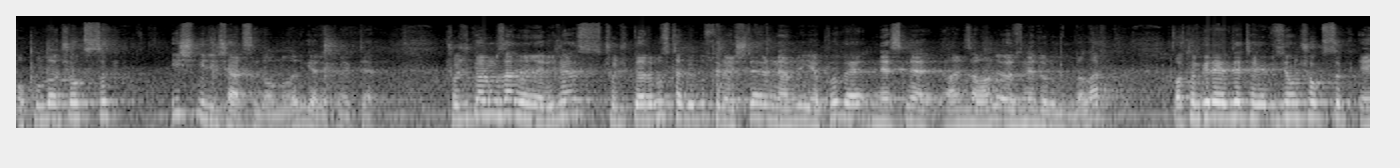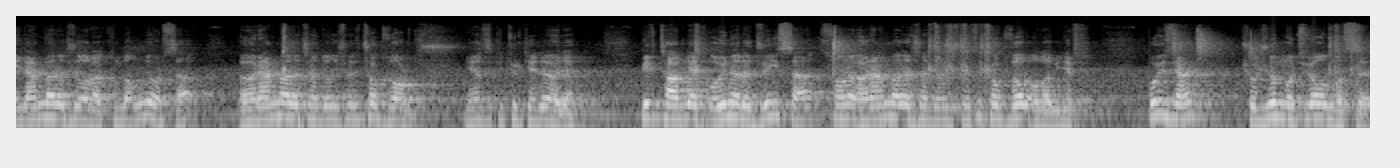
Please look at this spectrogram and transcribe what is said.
okulda çok sık işbirliği içerisinde olmaları gerekmekte. Çocuklarımıza önereceğiz? Çocuklarımız tabii bu süreçte önemli yapı ve nesne, aynı zamanda özne durumundalar. Bakın bir evde televizyon çok sık eğlenme aracı olarak kullanılıyorsa öğrenme aracına dönüşmesi çok zordur. Ne yazık ki Türkiye'de öyle. Bir tablet oyun aracıysa sonra öğrenme aracına dönüşmesi çok zor olabilir. Bu yüzden çocuğun motive olması,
